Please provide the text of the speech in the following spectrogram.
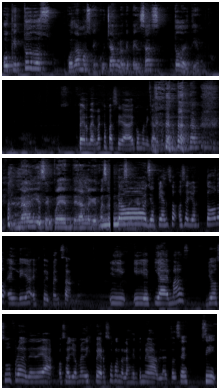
¿O que todos podamos escuchar lo que pensás todo el tiempo? Perder la capacidad de comunicar. Nadie se puede enterar lo que pasa por No, esa yo pienso, o sea, yo todo el día estoy pensando. Y, y, y además, yo sufro de DDA, o sea, yo me disperso cuando la gente me habla. Entonces, si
